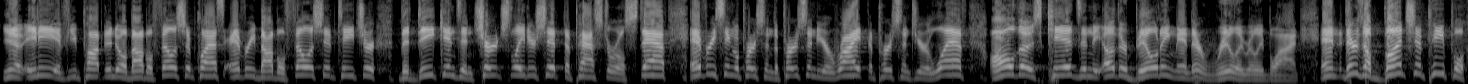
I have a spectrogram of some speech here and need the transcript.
you know, any, if you popped into a Bible fellowship class, every Bible fellowship teacher, the deacons and church leadership, the pastoral staff, every single person, the person to your right, the person to your left, all those kids in the other building, man, they're really, really blind. And there's a bunch of people,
